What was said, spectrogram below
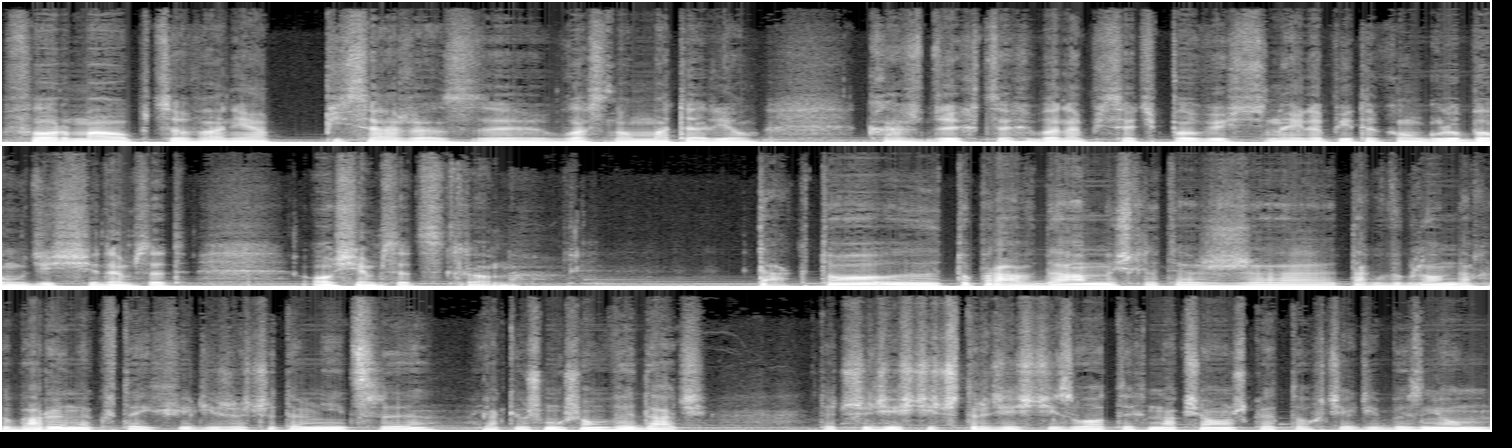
forma obcowania pisarza z własną materią. Każdy chce chyba napisać powieść, najlepiej taką grubą, gdzieś 700-800 stron. Tak, to, to prawda. Myślę też, że tak wygląda chyba rynek w tej chwili, że czytelnicy, jak już muszą wydać te 30-40 zł na książkę, to chcieliby z nią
